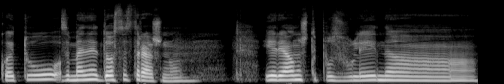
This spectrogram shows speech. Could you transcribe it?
което за мен е доста страшно. И реално ще позволи на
